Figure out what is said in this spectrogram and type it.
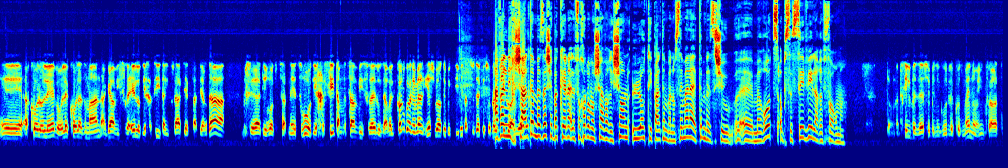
אה, הכל עולה ועולה כל הזמן. אגב, ישראל עוד יחסית, האינפלציה קצת ירדה, מחירי הדירות קצת נעצרו, עוד יחסית המצב בישראל הוא זה. אבל קודם כל אני אומר, יש בעיות אובייקטיביות, את צודקת שלא אבל. נכשלתם בזה שבכנס, לפחות במושב הראשון, לא טיפלתם בנושאים האלה, הייתם באיזשהו אה, מרוץ אובססיבי לרפורמה. טוב, נתחיל בזה שבניגוד לקודמנו, אם כבר את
